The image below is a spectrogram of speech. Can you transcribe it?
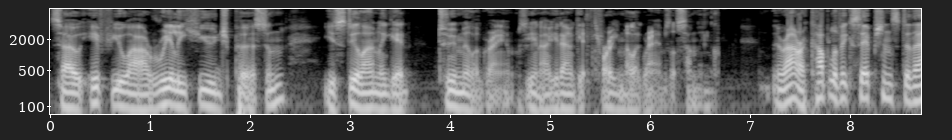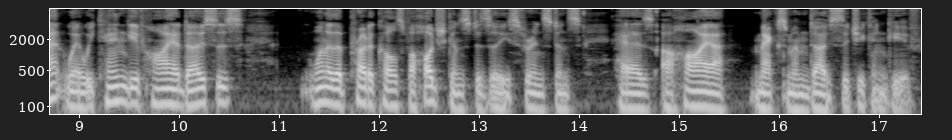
So if you are a really huge person, you still only get two milligrams. You know, you don't get three milligrams or something. There are a couple of exceptions to that where we can give higher doses. One of the protocols for Hodgkin's disease, for instance, has a higher maximum dose that you can give.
